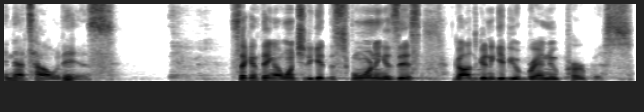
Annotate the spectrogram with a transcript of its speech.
And that's how it is. Second thing I want you to get this morning is this God's going to give you a brand new purpose.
